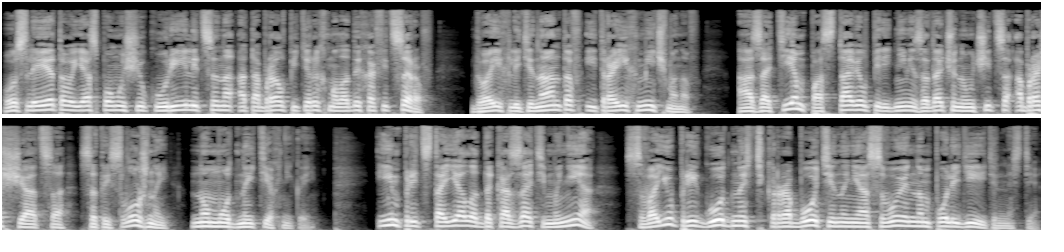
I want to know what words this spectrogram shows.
После этого я с помощью Курилицына отобрал пятерых молодых офицеров, двоих лейтенантов и троих мичманов, а затем поставил перед ними задачу научиться обращаться с этой сложной, но модной техникой. Им предстояло доказать мне, свою пригодность к работе на неосвоенном поле деятельности.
